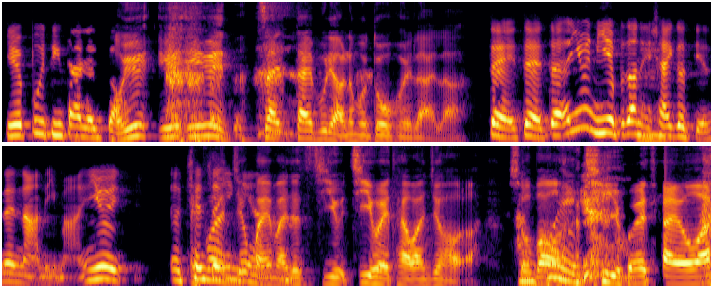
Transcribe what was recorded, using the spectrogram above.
因为不一定带得走，哦、因为因为因为再带不了那么多回来了。对对对，因为你也不知道你下一个点在哪里嘛，嗯、因为。呃，签证你就买一买就寄寄回台湾就好了，说帮我 寄回台湾，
